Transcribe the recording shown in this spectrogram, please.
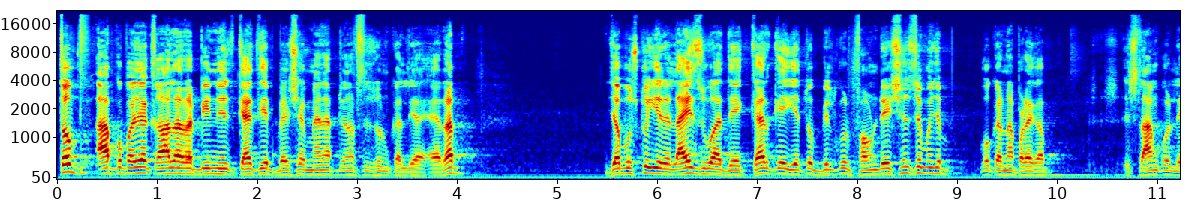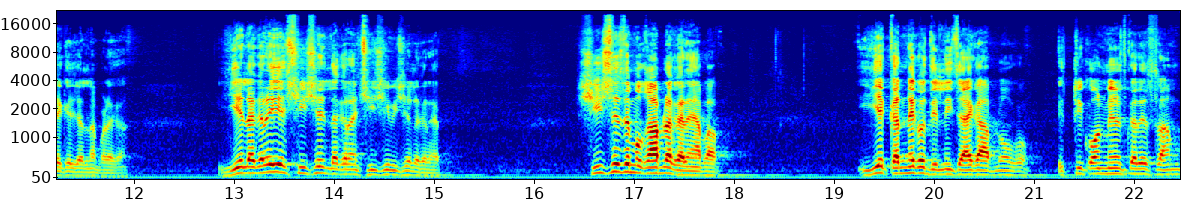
تب آپ کو پتا کالا ربی نے کہتی ہے، بے شک میں نے اپنے نفس سے ظلم کر لیا۔ اے رب، جب اس کو یہ ریلائز ہوا دیکھ کر کے، یہ تو بالکل فاؤنڈیشن سے مجھے وہ کرنا پڑے گا۔ اسلام کو لے کے چلنا پڑے گا۔ یہ لگ رہا ہے، یہ شیشے لگ رہے ہیں، شیشے ویشے لگ رہے ہیں۔ آپ شیشے سے مقابلہ کریں آپ آپ۔ یہ کرنے کو دل نہیں چاہے گا آپ لوگوں کو۔ اتنی کون محنت کرے اسلام؟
